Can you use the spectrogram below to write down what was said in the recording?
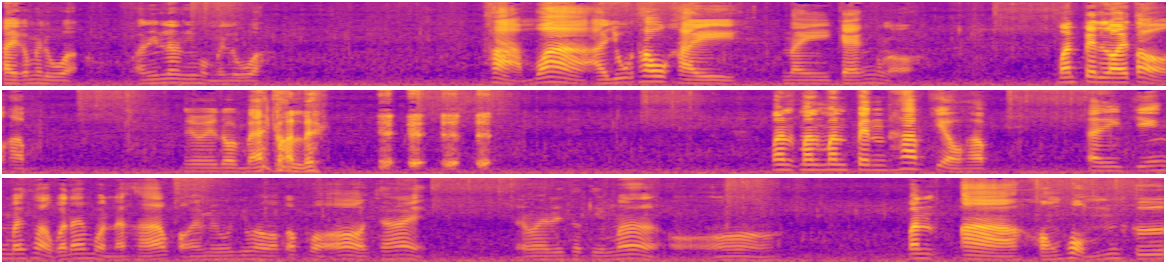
ใครก็ไม่รู้อะ อันนี้เรื่องนี้ผมไม่รู้อะ ถามว่าอายุเท่าใครในแก๊งเหรอ มันเป็นรอยต่อครับเดี๋ยวโดนแบนก่อนเลย มันมันมันเป็นภาพเกี่ยวครับ แต่จริงๆไม่สอบก็ได้หมดนะครับ ของไอ้มิวที่พาวก็พอใช่แต่ไม่ได้สตรีมเมอร์อ๋อมันอ่าของผมคือ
